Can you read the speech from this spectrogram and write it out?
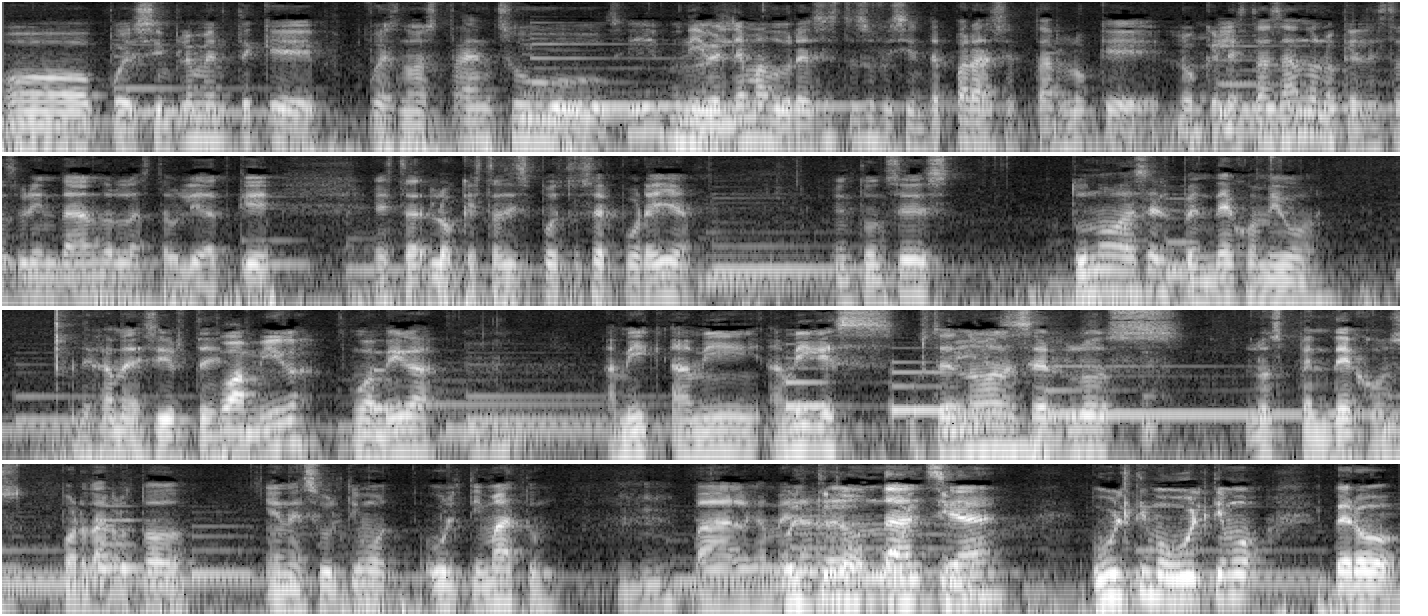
O pues simplemente que pues no está en su Sí, pues, nivel de madurez este suficiente para aceptar lo que, lo que le estás dando, lo que le estás brindando, la estabilidad que está, lo que estás dispuesto a hacer por ella. Entonces, tú no vas a ser el pendejo, amigo. Déjame decirte. O amiga. O amiga. Ujú. A mí, a mí, amigues, ustedes no van a ser los, los pendejos por darlo todo. En ese último ultimátum, Ujú. válgame Último, la redundancia. Último. último, pero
